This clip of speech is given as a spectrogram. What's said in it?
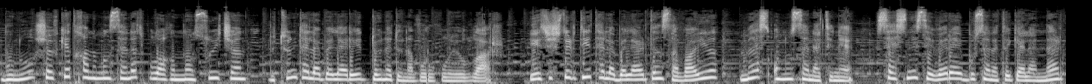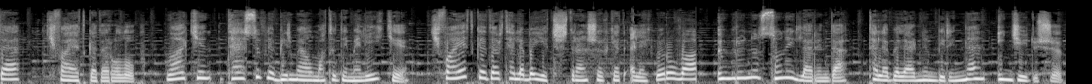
Bunu Şövkət xanımın sənət bulağından su içən bütün tələbələri dönə-dönə vurğulayırlar. Yetişdirdiyi tələbələrdən savayı məhz onun sənətini, səsini sevərək bu sənətə gələnlər də kifayət qədər olub. Lakin təəssüflə bir məlumatı deməliyik ki, kifayət qədər tələbə yetişdirən Şövkət Ələkbərova ömrünün son illərində tələbələrinin birindən incik düşüb.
